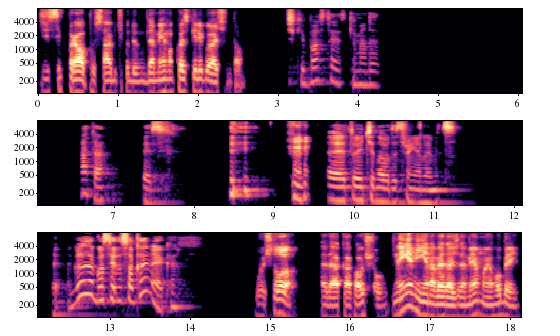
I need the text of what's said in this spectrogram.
de si próprio, sabe? Tipo, do- da mesma coisa que ele gosta. Então, Acho que bosta é essa que mandaram. Ah, tá. Esse. é, tweet novo do String Elements. É, eu gostei dessa caneca. gostou? É da Cacau Show. Nem é minha, na verdade, é da minha mãe, eu roubei.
